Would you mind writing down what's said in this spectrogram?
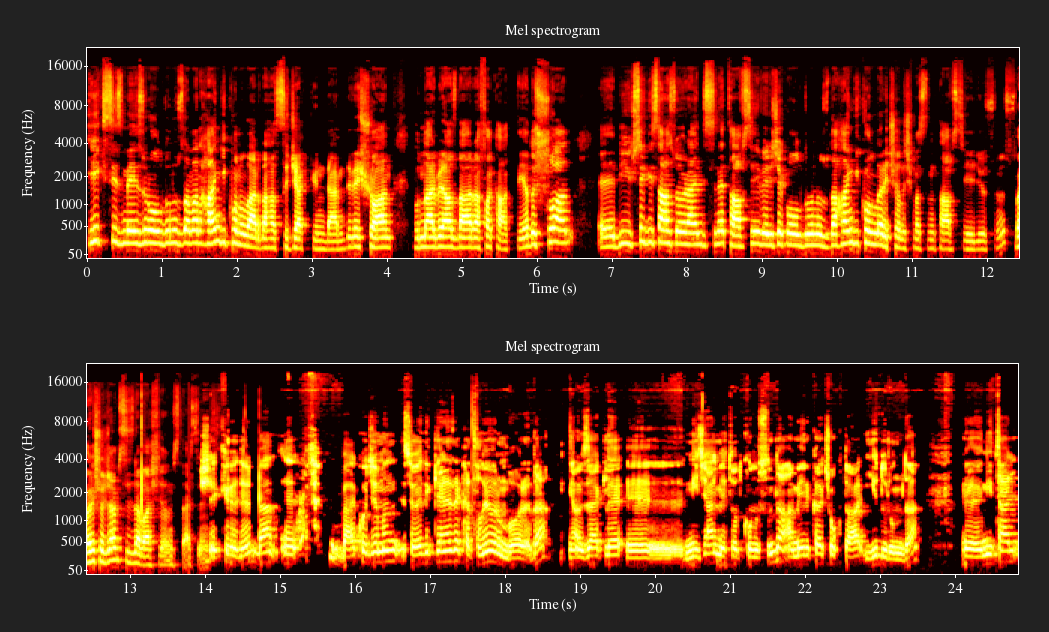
ilk siz mezun olduğunuz zaman hangi konular daha sıcak gündemdi ve şu an bunlar biraz daha rafa kalktı? Ya da şu an bir yüksek lisans öğrencisine tavsiye verecek olduğunuzda hangi konuları çalışmasını tavsiye ediyorsunuz? Barış Hocam sizle başlayalım isterseniz. Teşekkür ederim. Ben e, Berk Hocam'ın söylediklerine de katılıyorum bu arada. Yani özellikle e, nicel metot konusunda Amerika çok daha iyi durumda. E, nitel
